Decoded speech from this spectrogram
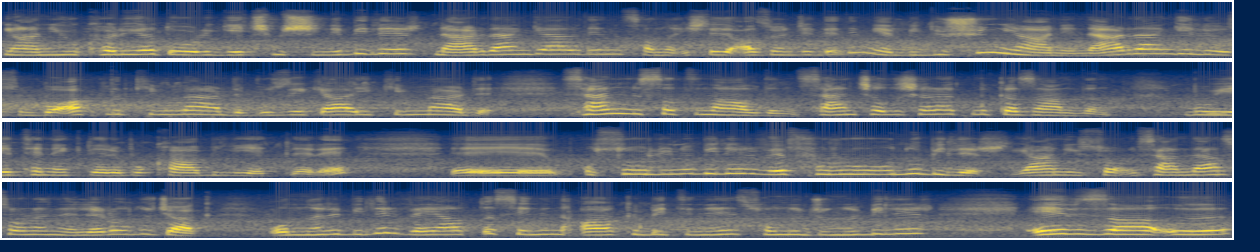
yani yukarıya doğru geçmişini bilir. Nereden geldin? Sana işte az önce dedim ya bir düşün yani nereden geliyorsun? Bu aklı kim verdi? Bu zekayı kim verdi? Sen mi satın aldın? Sen çalışarak mı kazandın bu yetenekleri, bu kabiliyetleri? Ee, usulünü bilir ve furu'unu bilir. Yani so senden sonra neler olacak? Onları bilir veyahut da senin akıbetini, sonucunu bilir. Evzaı,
